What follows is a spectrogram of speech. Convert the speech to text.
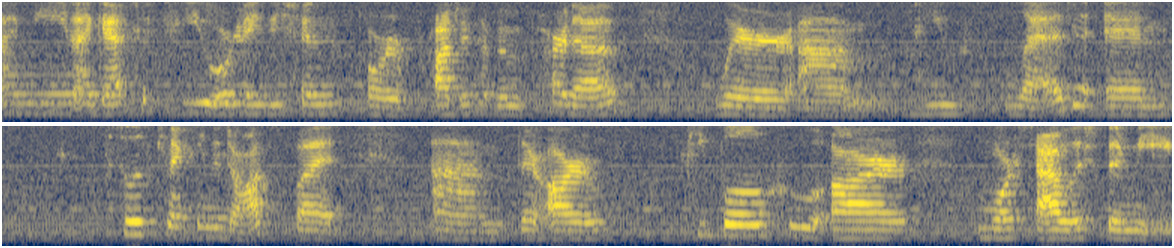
I mean, I guess a few organizations or projects I've been part of were um, youth led, and so is connecting the dots. But um, there are people who are more established than me,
